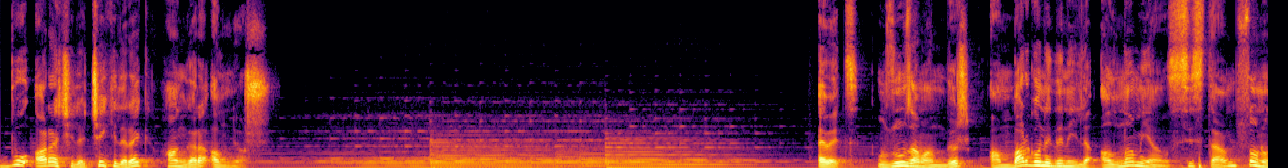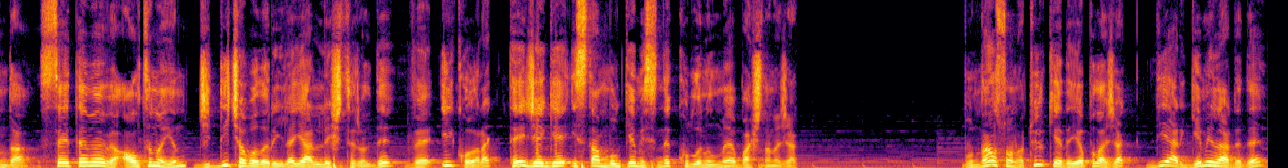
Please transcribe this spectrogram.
bu araç ile çekilerek hangara alınıyor. Evet, uzun zamandır ambargo nedeniyle alınamayan sistem sonunda STM ve Altınay'ın ciddi çabalarıyla yerleştirildi ve ilk olarak TCG İstanbul gemisinde kullanılmaya başlanacak. Bundan sonra Türkiye'de yapılacak diğer gemilerde de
